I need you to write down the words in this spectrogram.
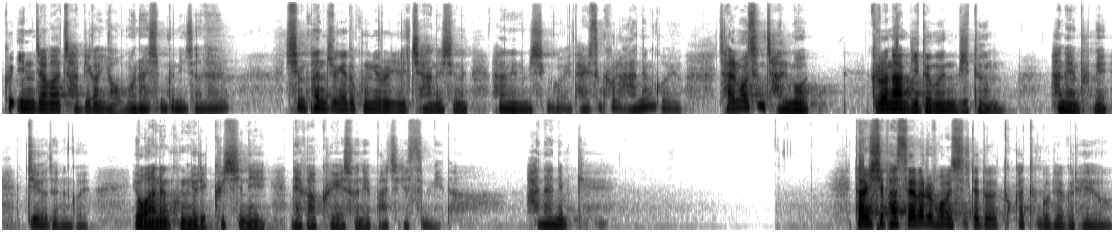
그 인자와 자비가 영원하신 분이잖아요. 심판 중에도 공률을 잃지 않으시는 하나님이신 거예요. 다윗은 그걸 아는 거예요. 잘못은 잘못. 그러나 믿음은 믿음. 하나님 품에 뛰어드는 거예요. 여호와는 국률이 크시니 내가 그의 손에 빠지겠습니다. 하나님께 다윗이 바세바를 보았을 때도 똑같은 고백을 해요.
